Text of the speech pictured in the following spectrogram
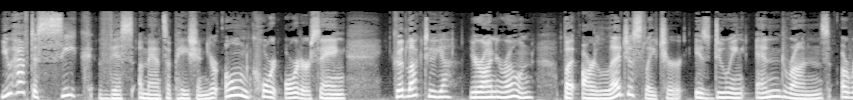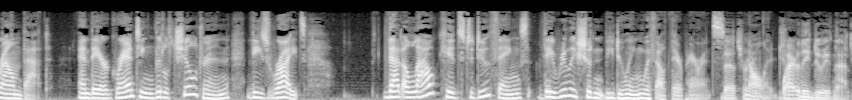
You have to seek this emancipation, your own court order saying, good luck to you. You're on your own. But our legislature is doing end runs around that. And they are granting little children these rights that allow kids to do things they really shouldn't be doing without their parents' That's right. knowledge. Why are they doing that?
